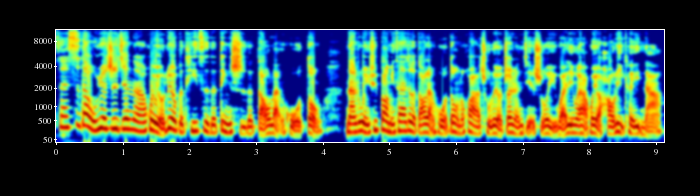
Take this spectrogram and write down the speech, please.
在四到五月之间呢，会有六个梯次的定时的导览活动。那如果你去报名参加这个导览活动的话，除了有专人解说以外，另外还会有好礼可以拿。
